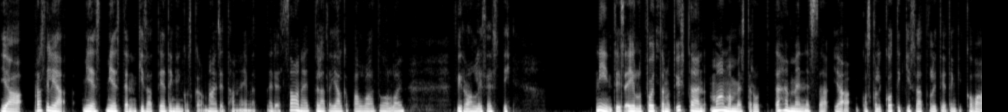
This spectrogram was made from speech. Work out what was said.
Ja Brasilia mies, miesten kisat tietenkin, koska naisethan eivät edes saaneet pelata jalkapalloa tuolloin virallisesti. Niin, siis ei ollut voittanut yhtään maailmanmestaruutta tähän mennessä ja koska oli kotikisat, oli tietenkin kova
